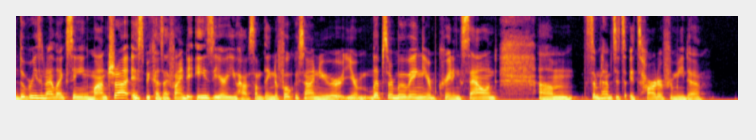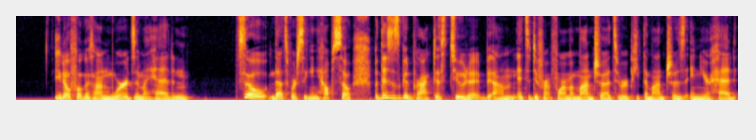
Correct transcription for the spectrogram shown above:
the reason I like singing mantra is because I find it easier. You have something to focus on. Your your lips are moving. You're creating sound. Um, sometimes it's it's harder for me to, you know, focus on words in my head and so that's where singing helps. So, but this is good practice too. To um, it's a different form of mantra to repeat the mantras in your head,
